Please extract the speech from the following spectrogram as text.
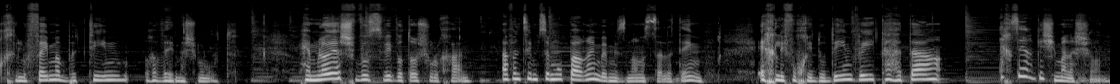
חילופי מבטים רבי משמעות. הם לא ישבו סביב אותו שולחן, אבל צמצמו פערים במזנון הסלטים. החליפו חידודים, והיא תהתה זה ירגיש עם הלשון.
